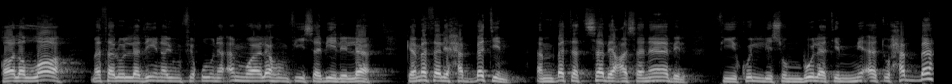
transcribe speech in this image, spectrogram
قال الله مثل الذين ينفقون أموالهم في سبيل الله كمثل حبة أنبتت سبع سنابل في كل سنبلة مائه حبة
